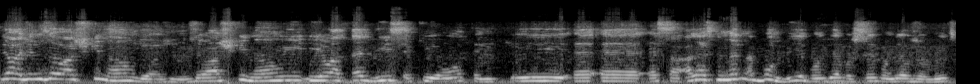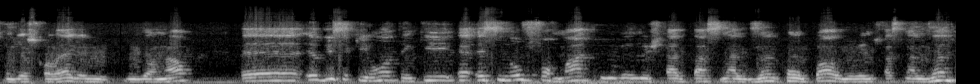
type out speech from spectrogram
Diógenes, eu acho que não, Diógenes, eu acho que não, e, e eu até disse aqui ontem que é, é, essa. Aliás, primeiro, bom dia, bom dia a você, bom dia aos ouvintes, bom dia aos colegas do, do jornal. É, eu disse aqui ontem que é, esse novo formato que o governo do Estado está sinalizando, com o qual o governo está sinalizando,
